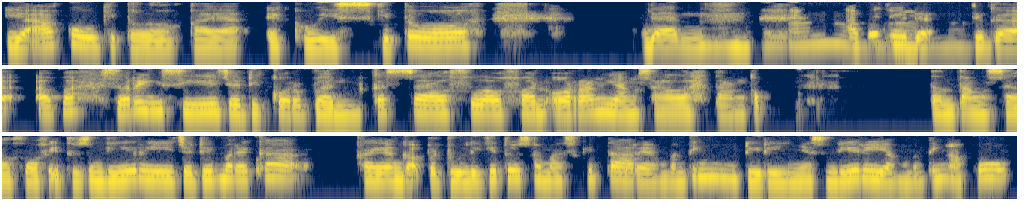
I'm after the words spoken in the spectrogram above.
ya aku gitu loh, kayak egois gitu dan hmm. aku juga juga apa sering sih jadi korban ke self lovean orang yang salah tangkep tentang self love itu sendiri. Jadi mereka kayak nggak peduli gitu sama sekitar. Yang penting dirinya sendiri. Yang penting aku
